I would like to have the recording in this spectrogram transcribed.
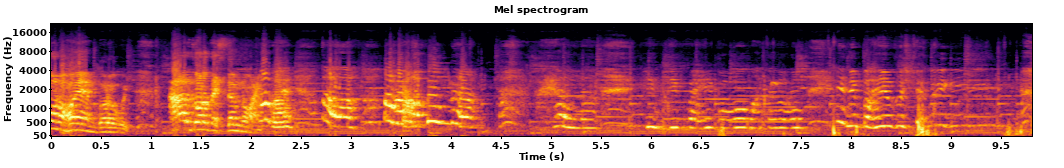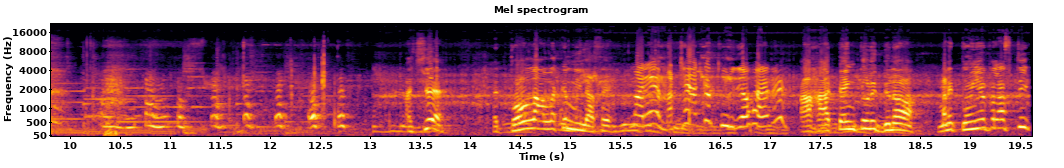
মনে হয় কই আর দেখতাম নয় আমার হতো না। আল্লাহ বাবা মাথা বাবা এই ভাইও কষ্ট করে গিয়ে আচ্ছা তোর আল্লাহকে মিল আছে মারে মাঠে আগে তুই যাও পারে আহা ট্যাঙ্ক তুলি দিন মানে তুইও প্লাস্টিক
